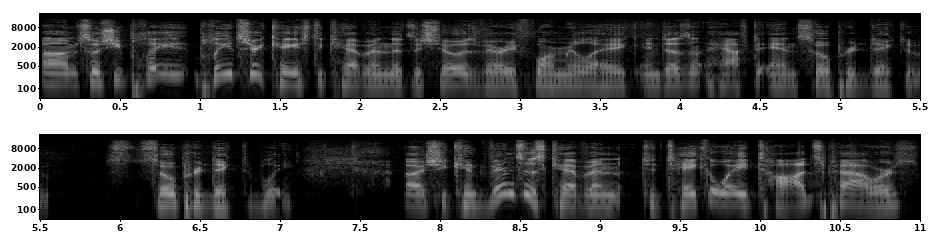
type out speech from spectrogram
um, so she play, pleads her case to Kevin that the show is very formulaic and doesn't have to end so predictive, so predictably. Uh, she convinces Kevin to take away Todd's powers,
